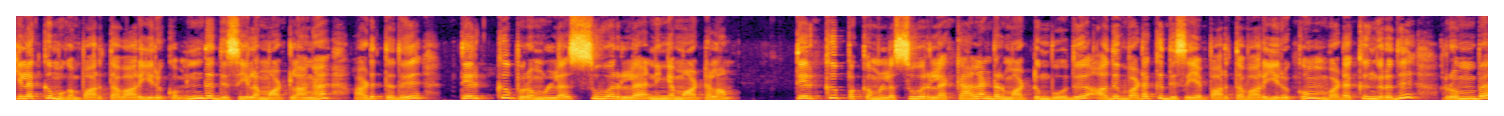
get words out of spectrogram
கிழக்கு முகம் பார்த்தவாறு இருக்கும். இந்த திசையில் மாட்டலாங்க. அடுத்தது தெற்கு புறம் உள்ள சுவரில் நீங்கள் மாட்டலாம். தெற்கு பக்கம் உள்ள சுவரில் கேலண்டர் மாட்டும்போது அது வடக்கு திசையை பார்த்தவாறு இருக்கும். வடக்குங்கிறது ரொம்ப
